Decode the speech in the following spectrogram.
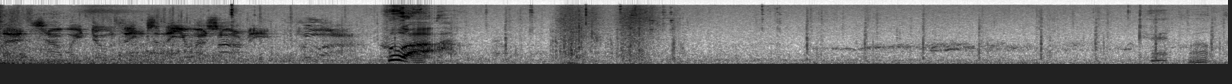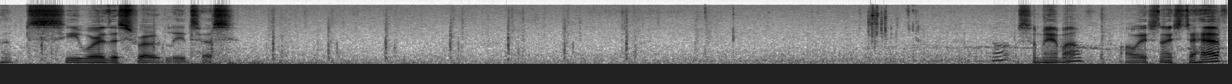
That's how we do things in the U.S. Army. Hooah! Hooah! Okay, well, let's see where this road leads us. Oh, some ammo. Always nice to have.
